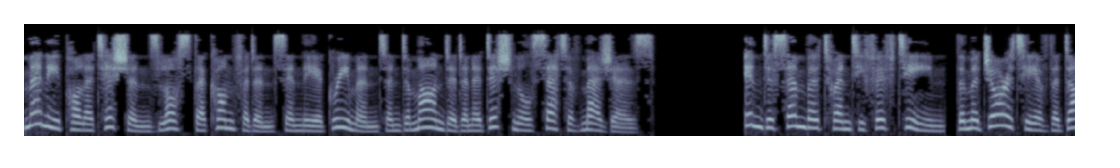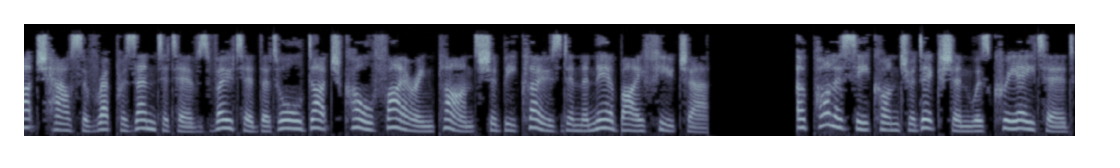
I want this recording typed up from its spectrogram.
Many politicians lost their confidence in the agreement and demanded an additional set of measures. In December 2015, the majority of the Dutch House of Representatives voted that all Dutch coal-firing plants should be closed in the nearby future. A policy contradiction was created,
